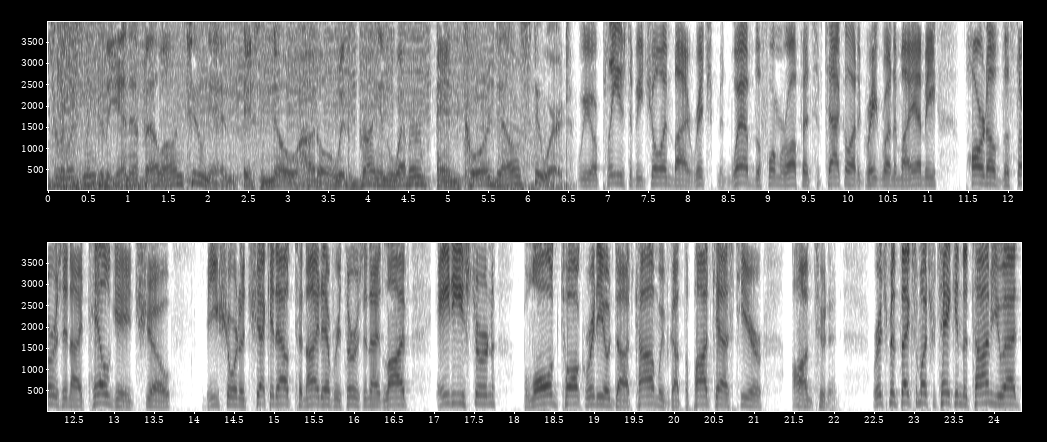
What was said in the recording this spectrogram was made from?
You're listening to the NFL on TuneIn. It's No Huddle with Brian Weber and Kordell Stewart. We are pleased to be joined by Richmond Webb, the former offensive tackle, had a great run in Miami, part of the Thursday night tailgate show. Be sure to check it out tonight, every Thursday night live, 8 Eastern, blogtalkradio.com. We've got the podcast here on TuneIn. Richmond, thanks so much for taking the time. You had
